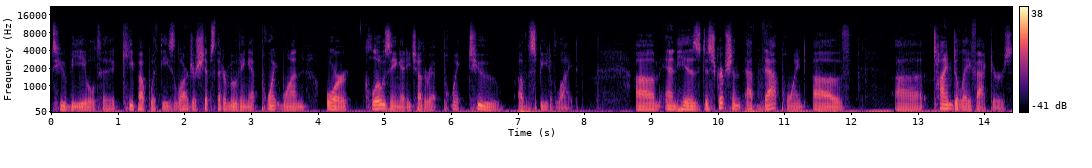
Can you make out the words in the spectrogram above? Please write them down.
to be able to keep up with these larger ships that are moving at 0.1 or closing at each other at 0.2 of the speed of light. Um, and his description at that point of uh, time delay factors,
